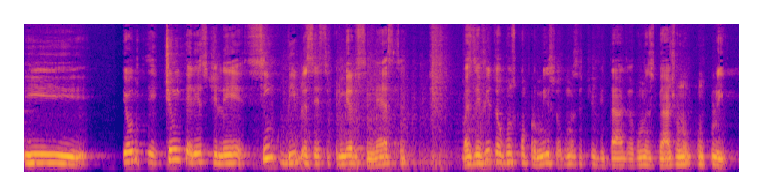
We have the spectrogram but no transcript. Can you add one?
e eu tinha o interesse de ler cinco Bíblias esse primeiro semestre, mas devido a alguns compromissos, algumas atividades, algumas viagens, eu não concluí.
